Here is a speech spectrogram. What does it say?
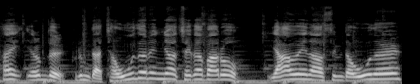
하이 여러분들. 부릅니다. 자 오늘은요 제가 바로 야외에 나왔습니다. 오늘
